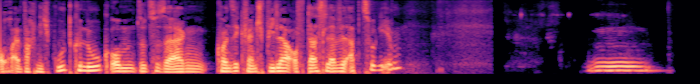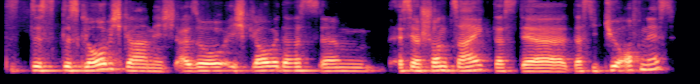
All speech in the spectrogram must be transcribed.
auch einfach nicht gut genug, um sozusagen konsequent Spieler auf das Level abzugeben? Hm, das, das glaube ich gar nicht. Also ich glaube, dass ähm, es ja schon zeigt, dass, der, dass die Tür offen ist.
